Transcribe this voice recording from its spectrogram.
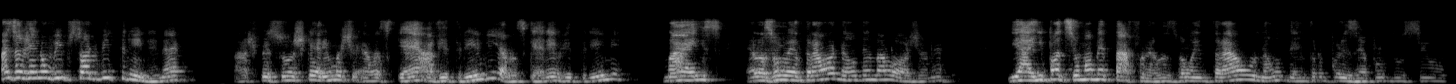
Mas a gente não vive só de vitrine, né? As pessoas querem uma, elas querem a vitrine, elas querem a vitrine, mas elas vão entrar ou não dentro da loja, né? E aí pode ser uma metáfora, elas vão entrar ou não dentro, por exemplo, do seu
